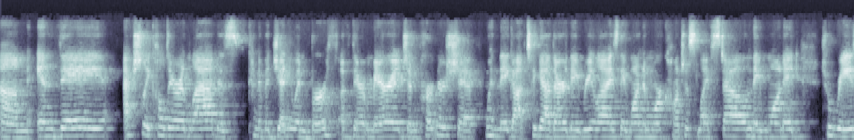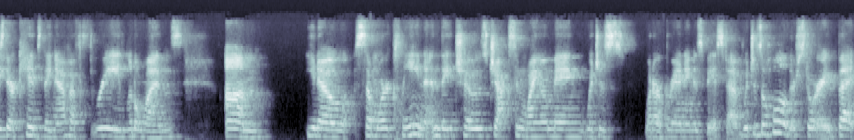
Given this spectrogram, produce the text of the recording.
Um, and they actually, Caldera Lab is kind of a genuine birth of their marriage and partnership. When they got together, they realized they wanted a more conscious lifestyle and they wanted to raise their kids. They now have three little ones, um, you know, somewhere clean. And they chose Jackson, Wyoming, which is what our brand name is based of, which is a whole other story. But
